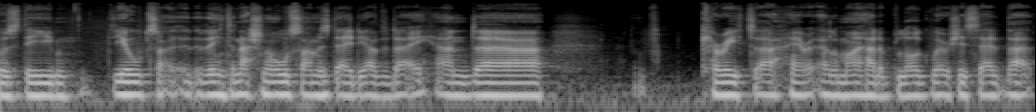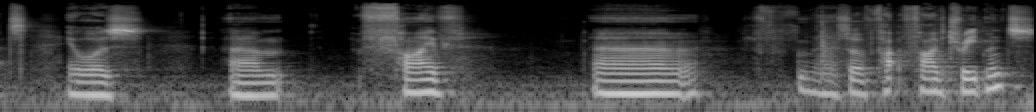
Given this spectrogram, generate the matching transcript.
was the the the International Alzheimer's Day the other day, and uh, Carita here at LMI had a blog where she said that it was um, five. Uh, so f- five treatments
